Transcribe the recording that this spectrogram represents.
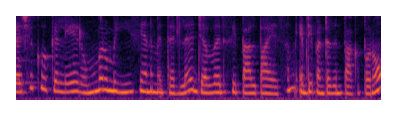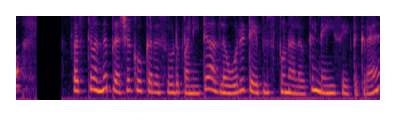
ப்ரெஷர் குக்கர்லேயே ரொம்ப ரொம்ப ஈஸியான மெத்தடில் ஜவ்வரிசி பால் பாயசம் எப்படி பண்ணுறதுன்னு பார்க்க போகிறோம் ஃபஸ்ட்டு வந்து ப்ரெஷர் குக்கரை சூடு பண்ணிவிட்டு அதில் ஒரு டேபிள் ஸ்பூன் அளவுக்கு நெய் சேர்த்துக்கிறேன்.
